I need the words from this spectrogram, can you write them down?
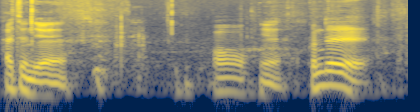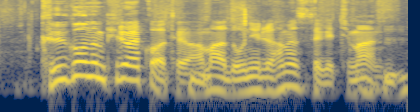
하여튼 예. 어. 예. 근데 그거는 필요할 것 같아요. 아마 논의를 하면서 되겠지만 음.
